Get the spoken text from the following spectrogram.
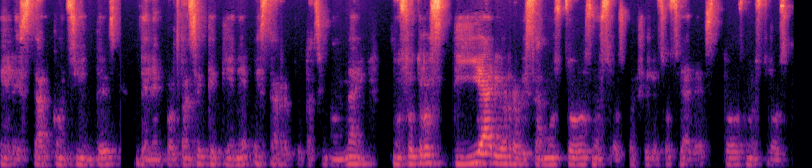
el estar conscientes de la importancia que tiene esta reputación online. Nosotros diario revisamos todos nuestros perfiles sociales, todos nuestros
